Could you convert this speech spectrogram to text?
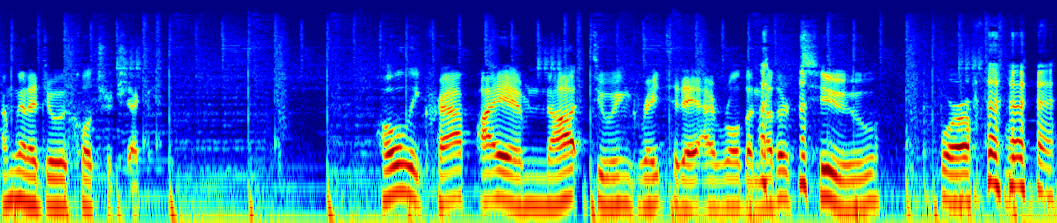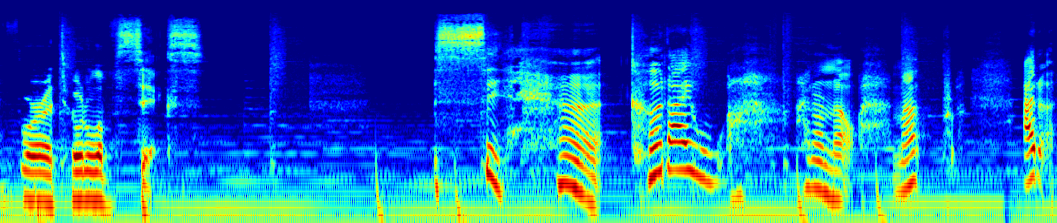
I'm gonna do a culture check. Holy crap! I am not doing great today. I rolled another two for a, for a total of six. Si- huh, could I? I don't know. Not. I don't,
